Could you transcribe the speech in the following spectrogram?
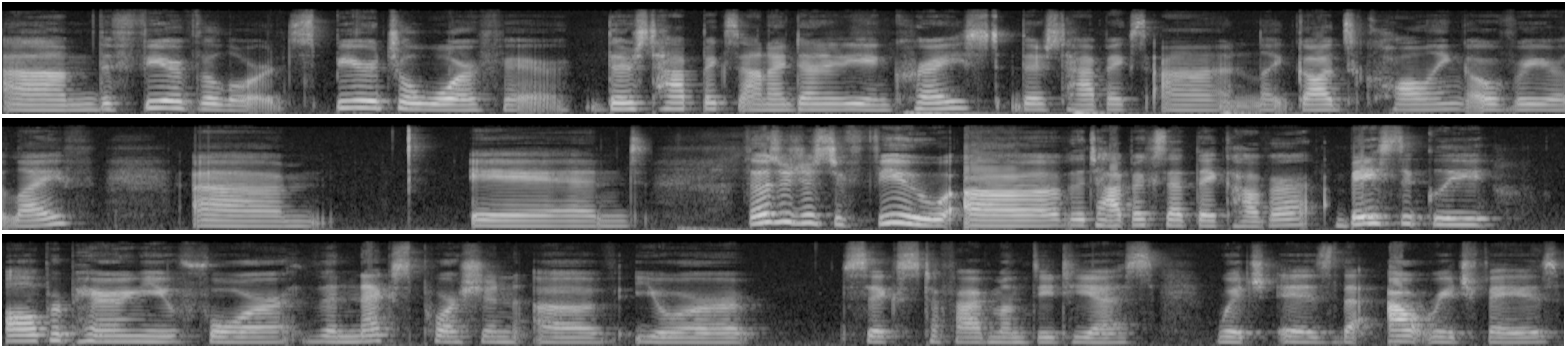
um, the fear of the Lord, spiritual warfare. There's topics on identity in Christ. There's topics on like God's calling over your life. Um, and those are just a few of the topics that they cover. Basically, all preparing you for the next portion of your six to five month DTS, which is the outreach phase.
